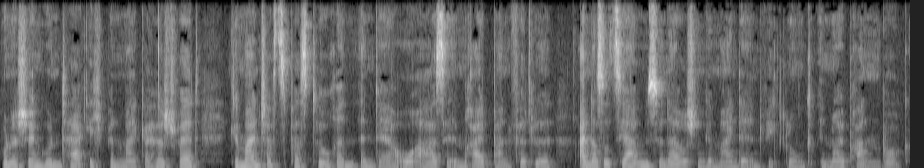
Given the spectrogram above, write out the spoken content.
Wunderschönen guten Tag, ich bin Maika Hirschfeld, Gemeinschaftspastorin in der Oase im Reitbahnviertel einer sozialmissionarischen Gemeindeentwicklung in Neubrandenburg.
